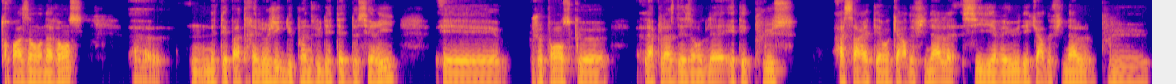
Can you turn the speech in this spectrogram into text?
trois ans en avance, euh, n'était pas très logique du point de vue des têtes de série. Et je pense que la place des Anglais était plus à s'arrêter en quart de finale s'il y avait eu des quarts de finale plus,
